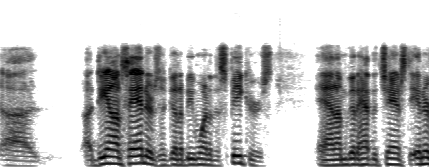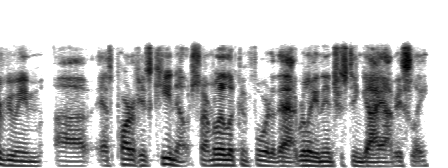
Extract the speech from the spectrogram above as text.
uh, Deion Sanders is going to be one of the speakers and I'm going to have the chance to interview him uh, as part of his keynote. So I'm really looking forward to that. Really an interesting guy, obviously.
